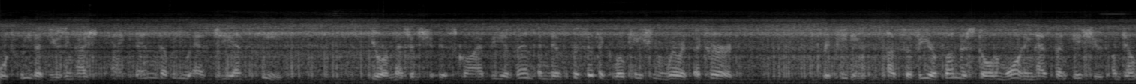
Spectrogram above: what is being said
or tweet it using hashtag NWSGSP. Your message should describe the event and the specific location where it occurred. Repeating, a severe thunderstorm warning has been issued until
